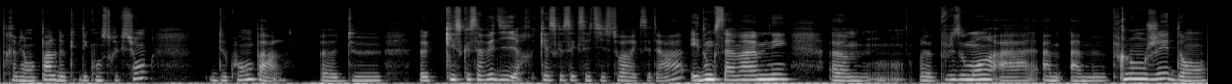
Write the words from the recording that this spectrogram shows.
très bien, on parle de déconstruction, de quoi on parle? Euh, de euh, qu'est-ce que ça veut dire, qu'est-ce que c'est que cette histoire, etc. Et donc ça m'a amené euh, plus ou moins à, me plonger dans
